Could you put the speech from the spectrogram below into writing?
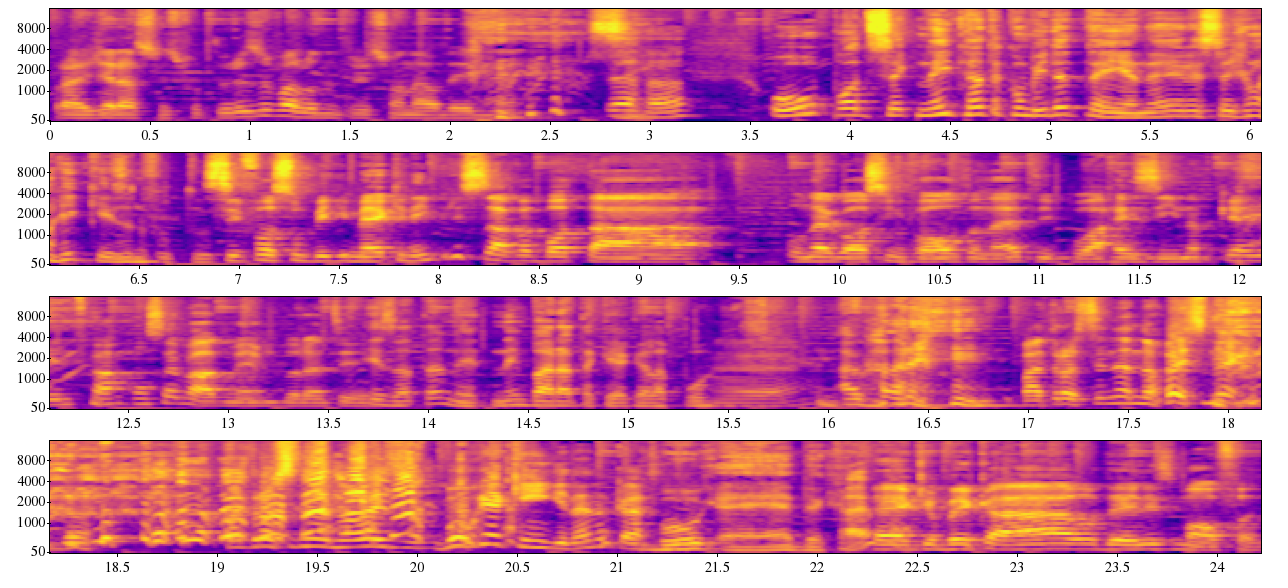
para gerações futuras o valor nutricional dele, né? Aham. Ou pode ser que nem tanta comida tenha, né? Ele seja uma riqueza no futuro. Se fosse um Big Mac, nem precisava botar o negócio em volta, né? Tipo a resina, porque aí ele ficava conservado mesmo durante. Exatamente, nem barata que é aquela porra. É. Agora. Patrocina nós, né? Patrocina nós, Burger King, né, no caso? Burger, é, BK é, É que o BK, o deles mofa.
